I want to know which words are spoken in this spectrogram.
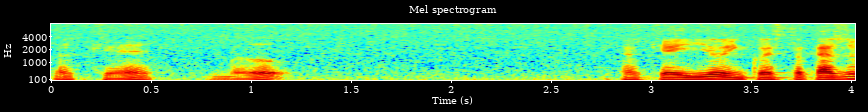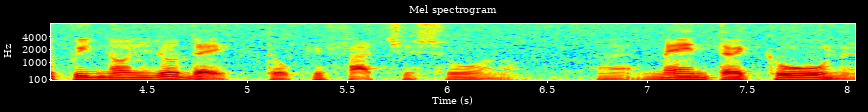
Perché? Boh. Perché io in questo caso qui non gli ho detto che facce sono, eh, mentre con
